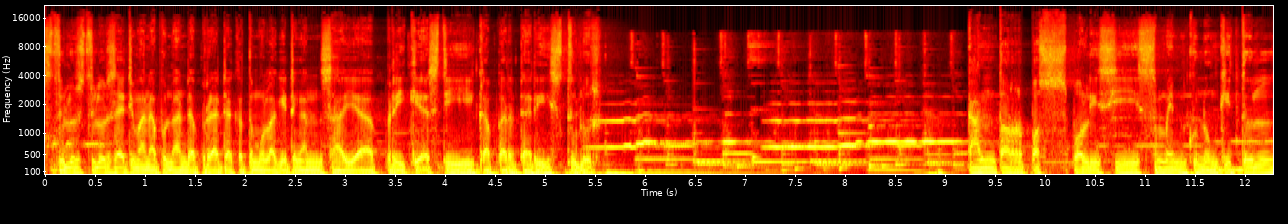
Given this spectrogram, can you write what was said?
Sedulur-sedulur saya di mana pun Anda berada ketemu lagi dengan saya Pri GS di kabar dari sedulur. Kantor pos polisi Semen Gunung Kidul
